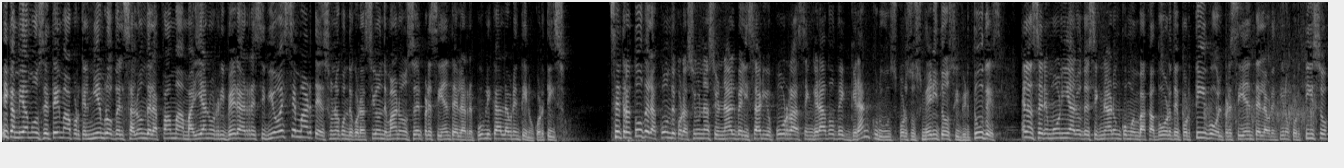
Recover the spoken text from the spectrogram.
Y cambiamos de tema porque el miembro del Salón de la Fama, Mariano Rivera, recibió este martes una condecoración de manos del presidente de la República, Laurentino Cortizo. Se trató de la condecoración nacional Belisario Porras en grado de Gran Cruz por sus méritos y virtudes. En la ceremonia lo designaron como embajador deportivo. El presidente Laurentino Cortizo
